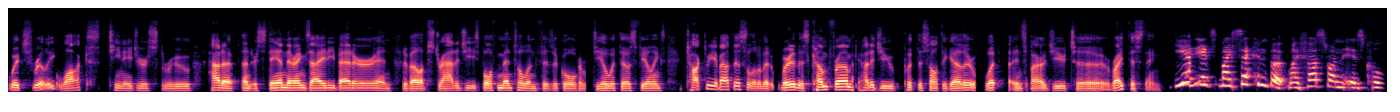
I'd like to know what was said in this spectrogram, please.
which really walks teenagers through how to understand their anxiety better and develop strategies, both mental and physical, to deal with those feelings. Talk to me about this a little bit. Where did this come from? How did you put this all together? What inspired you to write this thing? It's my second book. My first one is called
